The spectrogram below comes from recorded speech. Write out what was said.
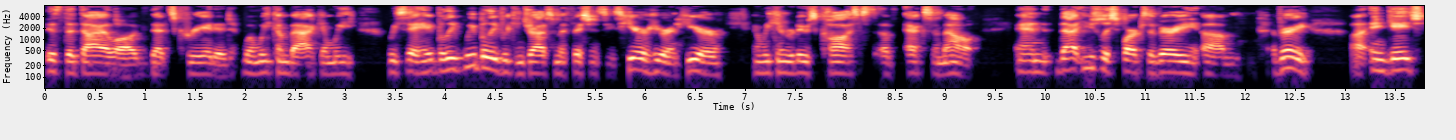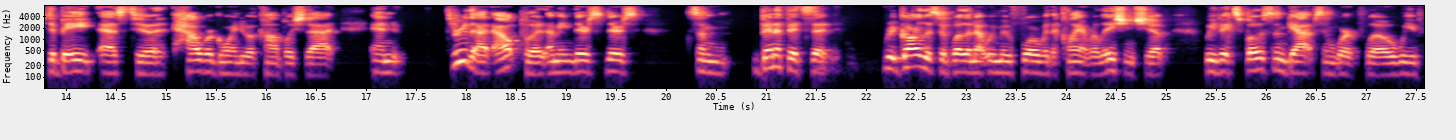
is the dialogue that's created when we come back and we we say, hey, believe we believe we can drive some efficiencies here, here, and here, and we can reduce costs of X amount, and that usually sparks a very um, a very uh, engaged debate as to how we're going to accomplish that. And through that output, I mean, there's there's some benefits that, regardless of whether or not we move forward with a client relationship, we've exposed some gaps in workflow. We've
